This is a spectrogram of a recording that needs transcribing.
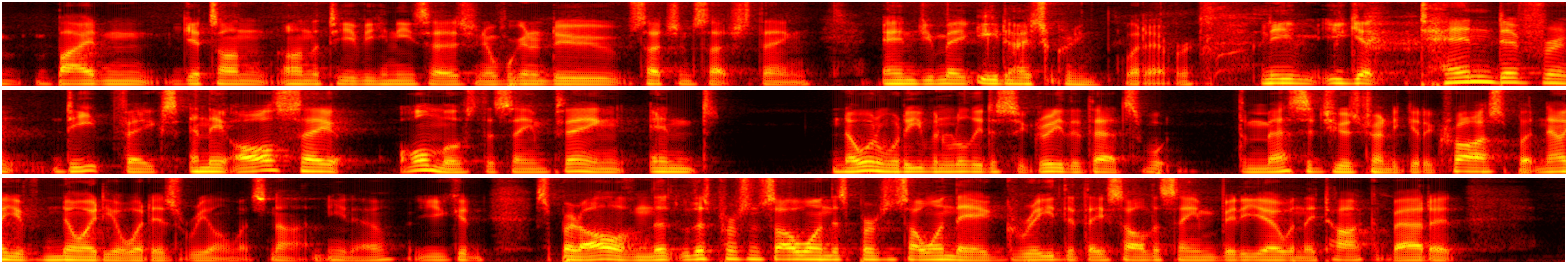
Biden gets on on the TV and he says, you know, we're going to do such and such thing, and you make Eat ice cream. whatever. And you, you get 10 different deep fakes and they all say almost the same thing. And no one would even really disagree that that's what the message he was trying to get across. But now you have no idea what is real and what's not. You know, you could spread all of them. This, this person saw one, this person saw one. They agreed that they saw the same video when they talk about it.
